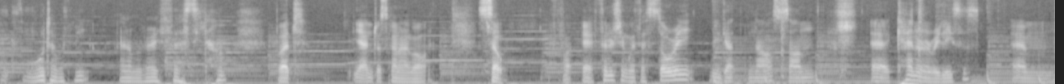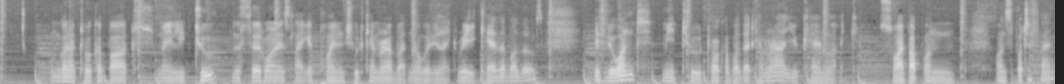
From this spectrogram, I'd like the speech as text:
take some water with me and I'm very thirsty now but yeah i'm just gonna go on. So for, uh, finishing with the story we got now some uh, canon releases. Um, i'm gonna talk about mainly two. The third one is like a point and shoot camera but nobody like really cares about those. If you want me to talk about that camera you can like swipe up on on spotify.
